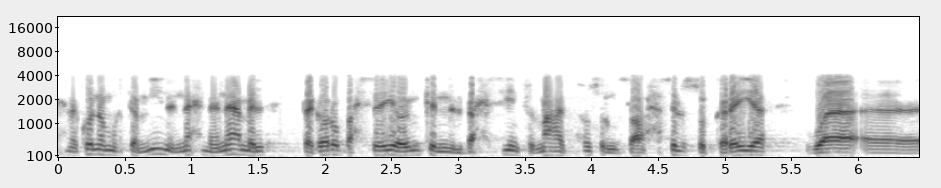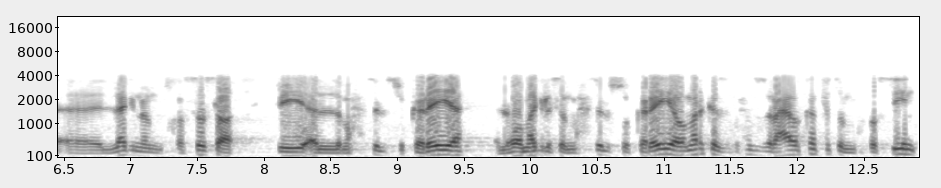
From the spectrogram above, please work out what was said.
إحنا كنا مهتمين إن إحنا نعمل تجارب بحثية ويمكن الباحثين في معهد بحوث المحاصيل السكرية واللجنة المتخصصة في المحاصيل السكرية اللي هو مجلس المحاصيل السكرية ومركز البحوث الزراعيه وكافة المختصين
